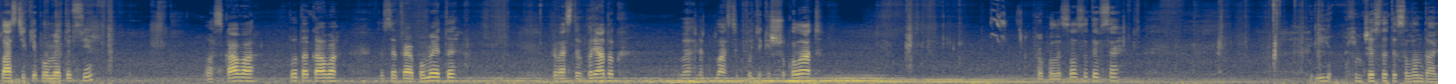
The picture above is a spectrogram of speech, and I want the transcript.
Пластики помити всі. Ось кава, тут кава. Це все треба помити, привести в порядок. Вигляд пластик, тут якийсь шоколад. пропилисосити все і хімчистити салон далі.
